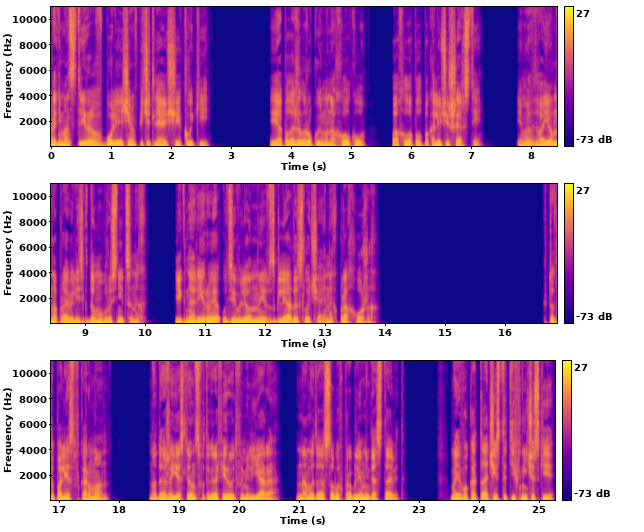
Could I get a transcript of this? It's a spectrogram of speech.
продемонстрировав более чем впечатляющие клыки. Я положил руку ему на холку, похлопал по колючей шерсти, и мы вдвоем направились к дому Брусницыных, игнорируя удивленные взгляды случайных прохожих. Кто-то полез в карман, но даже если он сфотографирует фамильяра, нам это особых проблем не доставит. Моего кота чисто технически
